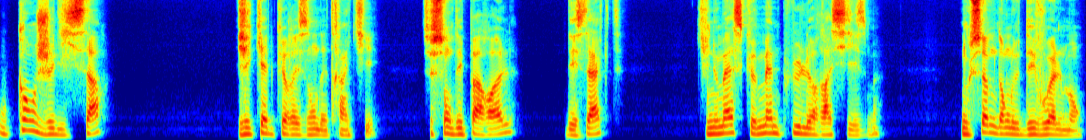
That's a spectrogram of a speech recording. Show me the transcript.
Ou quand je lis ça, j'ai quelques raisons d'être inquiet. Ce sont des paroles, des actes qui ne masquent même plus le racisme. Nous sommes dans le dévoilement.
